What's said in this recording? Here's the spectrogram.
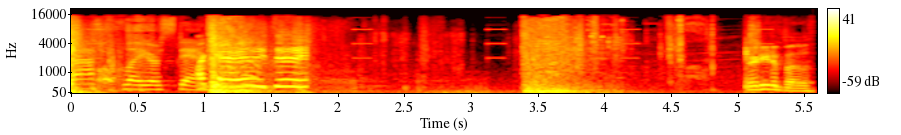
Last player I can't hit anything! 30 to both.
